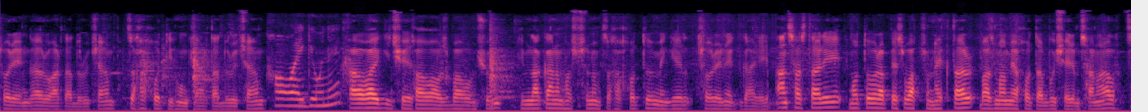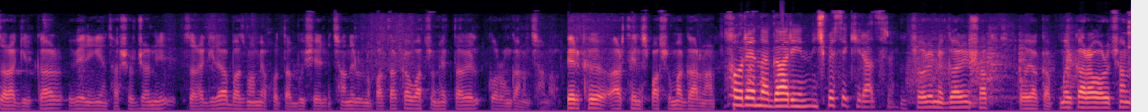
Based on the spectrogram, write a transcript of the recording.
ծորենգար ու արտադրությամբ, ծխախոտի հումքի արտադրությամբ։ Խաղայգի ունեք։ Խաղայգի չէ, խաղա զբաղվում չում, հիմնականում հոսցնում ծխախոտը մենք էլ ծորենը գարի։ Անցած տարի մոտորապես 60 հեկտար բազմամյա խոտաբույսեր եմ ցանալ, ծրագիր կար, Վերի ենթաշրջանի ծրագիրա բազմամյա խոտաբույսեր ցանելու նպատակով 60 հեկտար էլ կորոնգանում ցանալ։ Բերքը արդեն սպասում է գառնան։ Ծորենը գարին ինչպես է քիրացրել։ Ծորենը գարին շատ հոյակապ։ Մեր կառավարության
